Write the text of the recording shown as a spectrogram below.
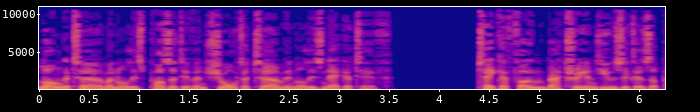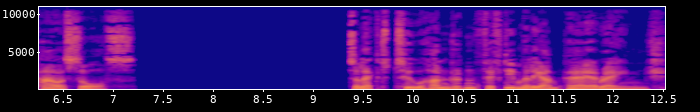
Longer terminal is positive and shorter terminal is negative. Take a phone battery and use it as a power source. Select 250 mA range.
